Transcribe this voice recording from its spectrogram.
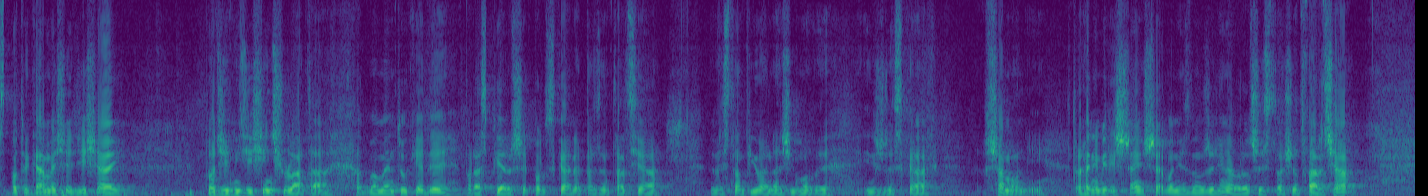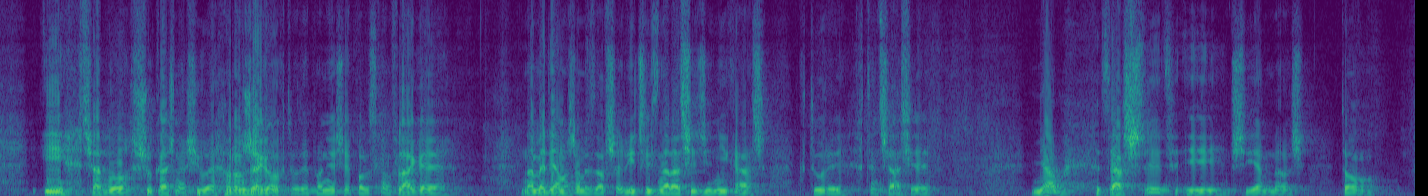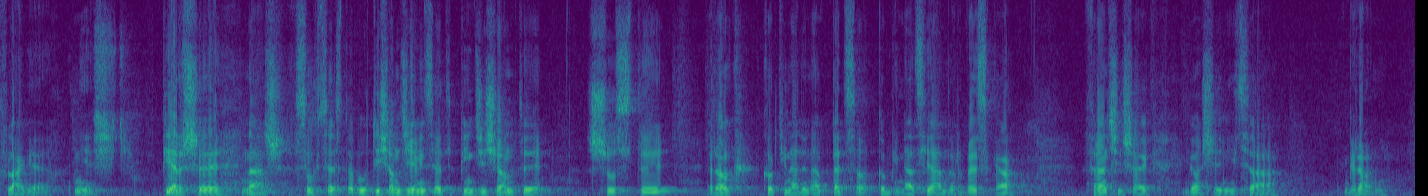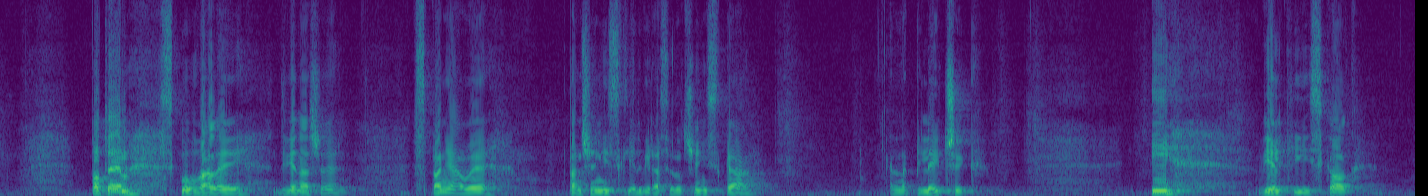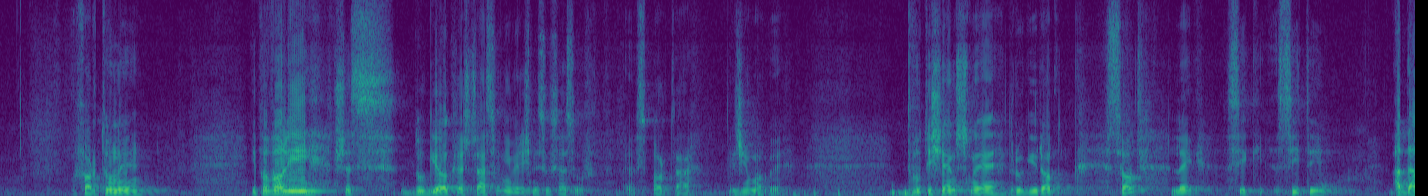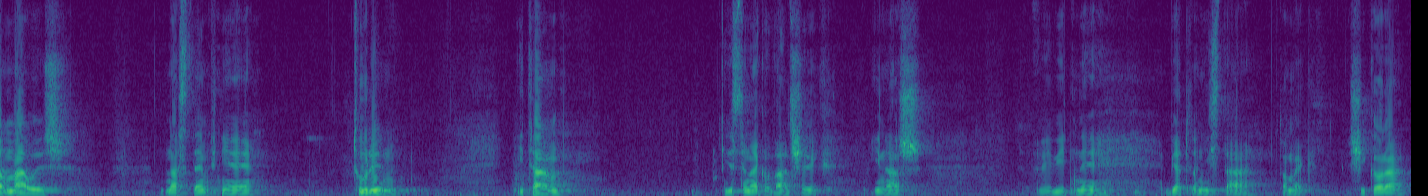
Spotykamy się dzisiaj po 90 latach od momentu, kiedy po raz pierwszy polska reprezentacja wystąpiła na zimowych igrzyskach w Szamonii. Trochę nie mieli szczęścia, bo nie zdążyli na uroczystość otwarcia i trzeba było szukać na siłę chorążego, który poniesie polską flagę. Na media możemy zawsze liczyć. Znalazł się dziennikarz, który w tym czasie miał zaszczyt i przyjemność tą flagę nieść. Pierwszy nasz sukces to był 1956 rok. Cortina de Nampezzo, kombinacja norweska, Franciszek Gąsienica, Groń. Potem Squaw Valley, dwie nasze wspaniałe, pan Szenicki, Elwira Soroczyńska, Elena Pilejczyk i wielki skok fortuny. I powoli przez długi okres czasu nie mieliśmy sukcesów w sportach zimowych. 2002 rok, Salt Lake City, Adam Małysz, następnie Turyn i tam Justyna Kowalczyk i nasz wybitny biatlonista Tomek Sikora.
